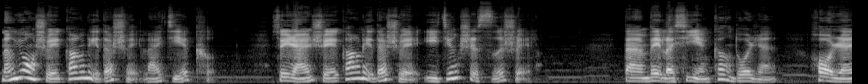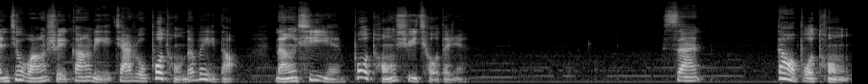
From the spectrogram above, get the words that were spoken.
能用水缸里的水来解渴，虽然水缸里的水已经是死水了，但为了吸引更多人，后人就往水缸里加入不同的味道，能吸引不同需求的人。三，道不同，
